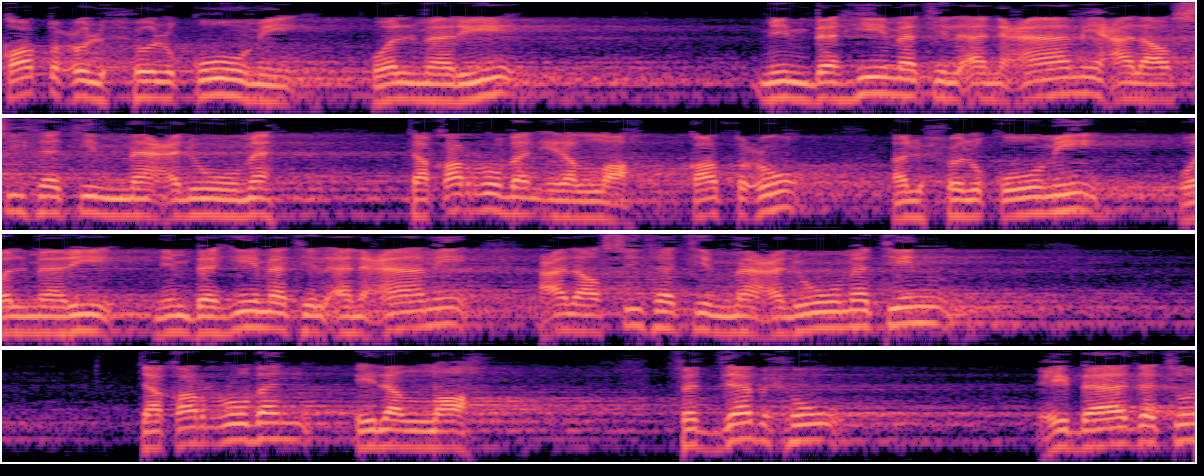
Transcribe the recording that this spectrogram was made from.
قطع الحلقوم والمريء من بهيمة الأنعام على صفة معلومة. تقربا إلى الله. قطع الحلقوم والمريء من بهيمة الأنعام على صفة معلومة تقربا إلى الله. فالذبح عبادة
